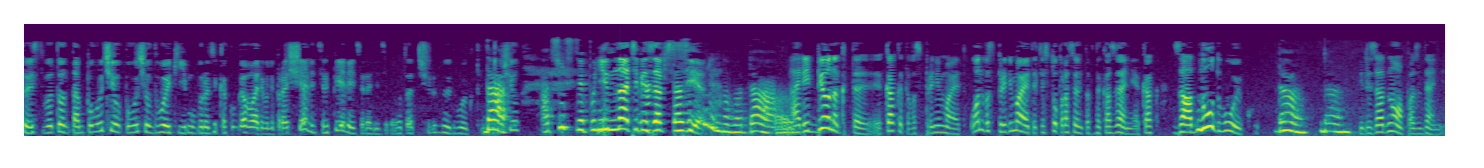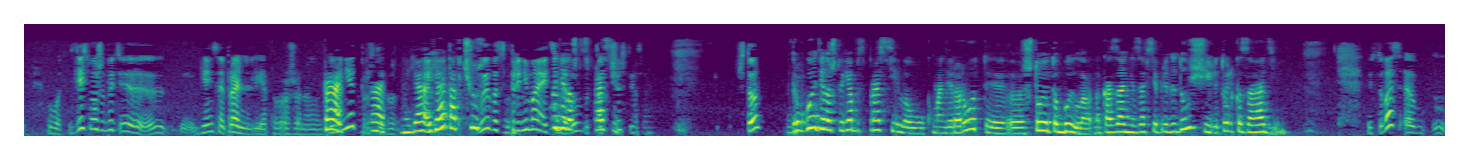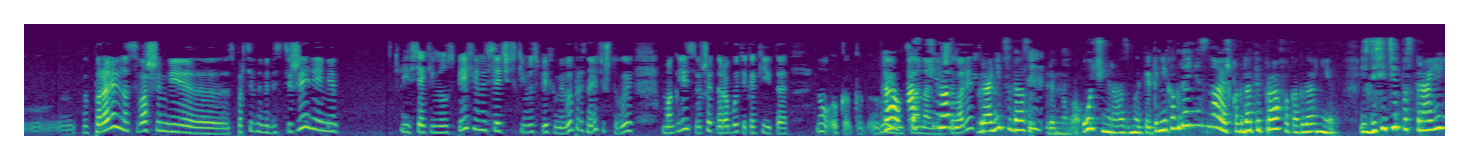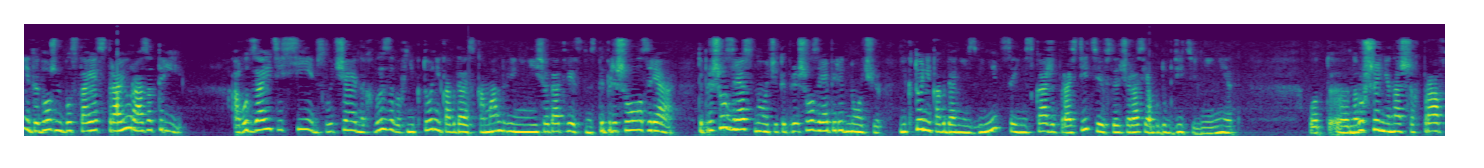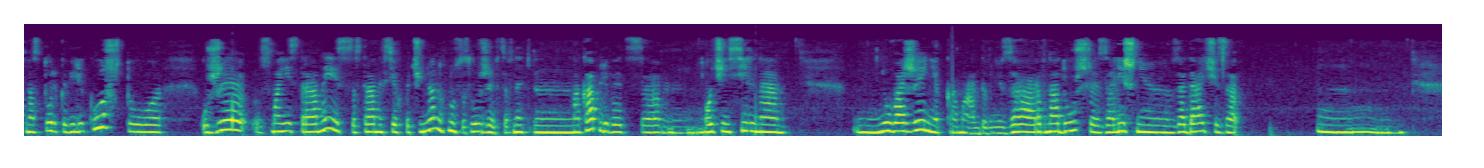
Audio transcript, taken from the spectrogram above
То есть вот он там получил, получил двойки, ему вроде как уговаривали, прощали, терпели эти родители. Вот очередную двойку да, получил. отсутствие понимания. И на тебе за все. Да. А ребенок-то как это воспринимает? Он воспринимает эти сто процентов наказания как за одну двойку. Да, да. Или за одно опоздание. Вот. Здесь, может быть, э, я не знаю, правильно ли я поражена или нет, просто правильно. Я, я так чувствую. Вы воспринимаете, да, вы так чувствуете. Что? Другое дело, что я бы спросила у командира роты, э, что это было, наказание за все предыдущие или только за один? То есть у вас э, параллельно с вашими спортивными достижениями и всякими успехами, всяческими успехами, вы признаете, что вы могли совершать на работе какие-то, ну, как вы да, эмоциональный очень человек. Границы дозволенного, очень размытые. Ты никогда не знаешь, когда ты прав, а когда нет. Из десяти построений ты должен был стоять в строю раза три. А вот за эти семь случайных вызовов никто никогда из командования не несет ответственность. Ты пришел зря. Ты пришел зря с ночи, ты пришел зря перед ночью. Никто никогда не извинится и не скажет, простите, в следующий раз я буду бдительнее. Нет. Вот, э, нарушение наших прав настолько велико, что уже с моей стороны и со стороны всех подчиненных, ну, сослуживцев, накапливается очень сильное неуважение к командованию, за равнодушие, за лишнюю задачи, за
